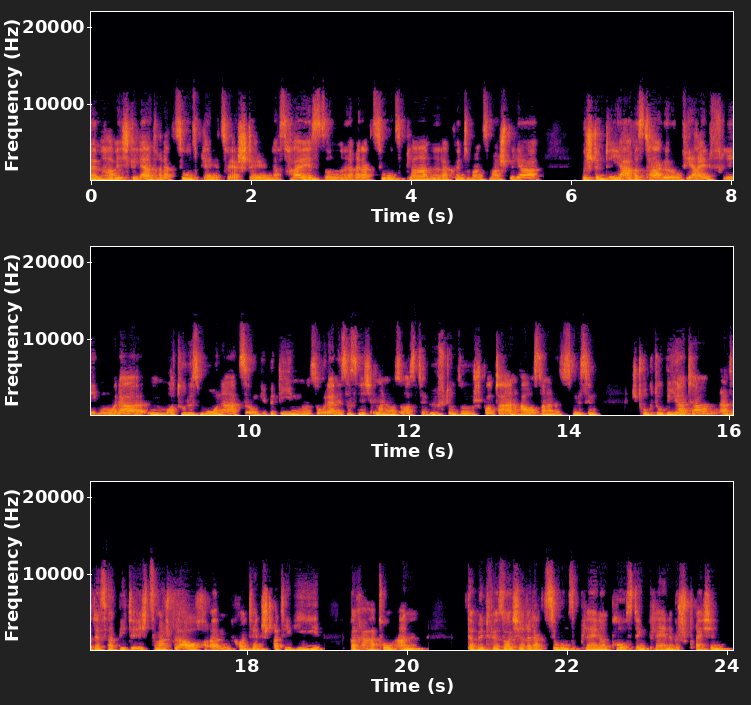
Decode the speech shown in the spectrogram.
habe ich gelernt, Redaktionspläne zu erstellen. Das heißt, so ein Redaktionsplan, ne, da könnte man zum Beispiel ja bestimmte Jahrestage irgendwie einpflegen oder ein Motto des Monats irgendwie bedienen und so, dann ist es nicht immer nur so aus der Hüfte und so spontan raus, sondern es ist ein bisschen strukturierter. Also deshalb biete ich zum Beispiel auch ähm, Content-Strategie, Beratung an, damit wir solche Redaktionspläne und Postingpläne besprechen.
